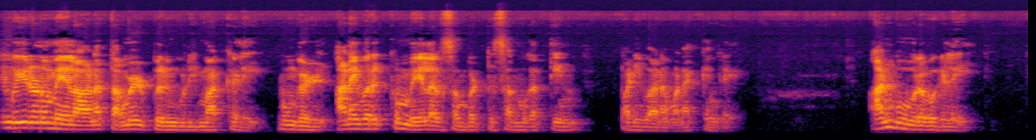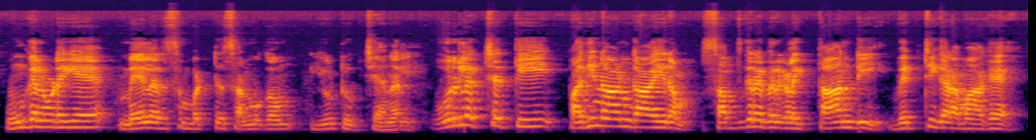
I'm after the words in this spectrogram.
உயிரினும் மேலான தமிழ் பெருங்குடி மக்களே உங்கள் அனைவருக்கும் மேலரசம்பட்டு சமூகத்தின் பணிவான வணக்கங்கள். அன்பு உறவுகளே உங்களுடைய மேலரசம்பட்டு சண்முகம் யூடியூப் சேனல் ஒரு லட்சத்தி பதினான்காயிரம் சப்ஸ்கிரைபர்களை தாண்டி வெற்றிகரமாக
